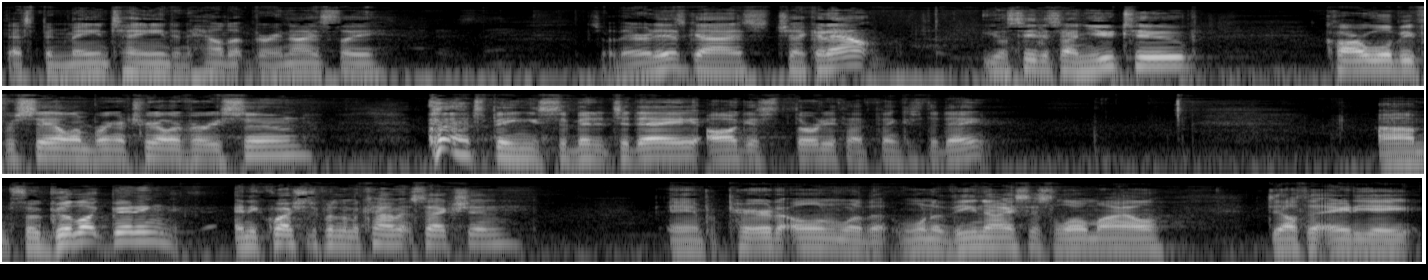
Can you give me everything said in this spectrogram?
that's been maintained and held up very nicely. So there it is, guys. Check it out. You'll see this on YouTube. Car will be for sale and bring a trailer very soon. it's being submitted today, August 30th, I think is the date. Um, so good luck bidding. Any questions, put them in the comment section. And prepare to own one of the, one of the nicest low mile Delta 88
